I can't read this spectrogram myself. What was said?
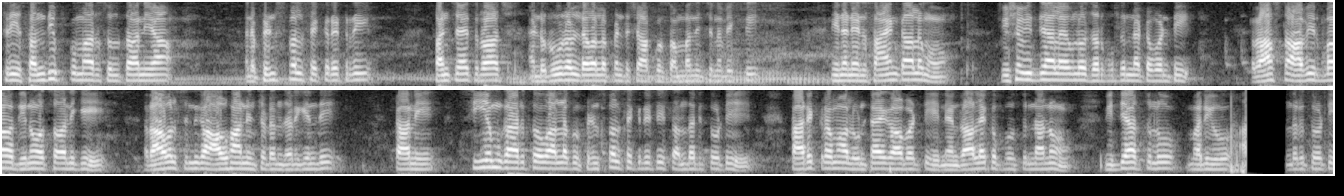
Shri Sandeep Kumar Sultania and principal secretary Panchayat Raj and rural development శాఖకు సంబంధించిన వ్యక్తి. నిన్న నేను సాయంకాలము విశ్వవిద్యాలయంలో జరుపుతున్నటువంటి రాష్ట్ర ఆవిర్భావ దినోత్సవానికి రావాల్సిందిగా ఆహ్వానించడం జరిగింది. కానీ సీఎం గారితో వాళ్ళకు ప్రిన్సిపల్ సెక్రటరీస్ అందరితోటి కార్యక్రమాలు ఉంటాయి కాబట్టి నేను రాలేకపోతున్నాను. విద్యార్థులు మరియు అందరితోటి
